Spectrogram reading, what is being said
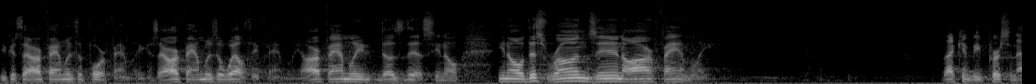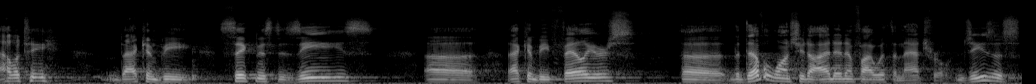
You could say our family's a poor family. You could say our family's a wealthy family. Our family does this, you know. You know, this runs in our family. That can be personality. That can be sickness, disease. Uh, that can be failures. Uh, the devil wants you to identify with the natural. Jesus,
